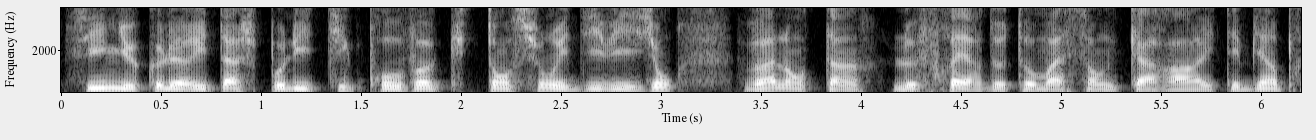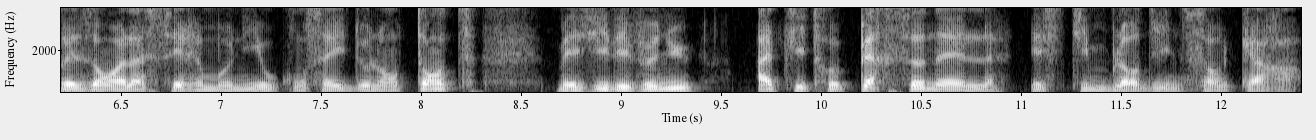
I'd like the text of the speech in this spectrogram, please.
Signe que l'héritage politique provoque tension et division, Valentin, le frère de Thomas Sankara, était bien présent à la cérémonie au Conseil de l'Entente, mais il est venu à titre personnel, estime Blandine Sankara.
